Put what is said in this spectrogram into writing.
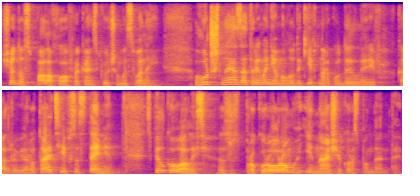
щодо спалаху африканської чуми свиней, гучне затримання молодиків наркодилерів, кадрові ротації в системі. Спілкувались з прокурором і наші кореспонденти.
